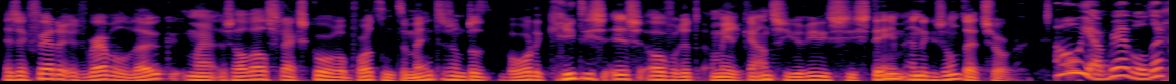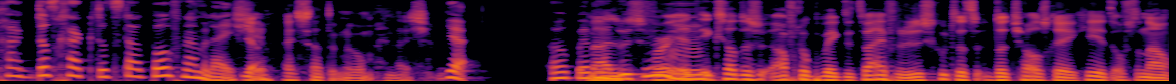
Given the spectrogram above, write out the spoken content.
Hij zegt verder is Rebel leuk, maar zal wel slecht scoren op Rotten Tomatoes, omdat het behoorlijk kritisch is over het Amerikaanse juridische systeem en de gezondheidszorg. Oh ja, Rebel, daar ga ik, dat, ga ik, dat staat bovenaan mijn lijstje. Ja, hij staat ook nog op mijn lijstje. Ja. Ook bij Maar mijn- Lucifer, Hmm. het- ik zat dus afgelopen week te twijfelen, dus goed dat, dat Charles reageert of er nou...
